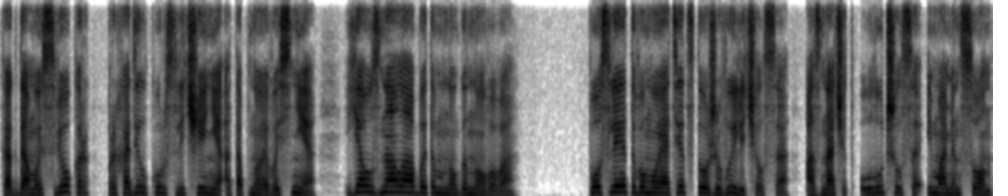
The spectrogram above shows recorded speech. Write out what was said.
когда мой свекор проходил курс лечения от апноэ во сне, я узнала об этом много нового. После этого мой отец тоже вылечился, а значит, улучшился и мамин сон,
